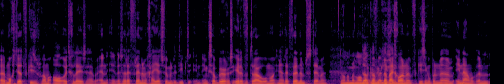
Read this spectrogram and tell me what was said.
Uh, mocht je dat verkiezingsprogramma al ooit gelezen hebben. En met een referendum ga je juist veel meer de diepte in. En ik zou burgers eerder vertrouwen om in een referendum te stemmen. Dan om een landelijke dan, dan, gewoon een verkiezing op een uh, inname op een,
